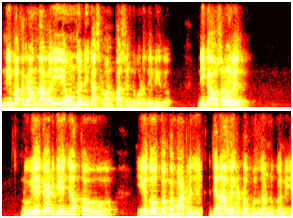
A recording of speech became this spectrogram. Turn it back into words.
నీ మత గ్రంథాల్లో ఏముందో నీకు అసలు వన్ పర్సెంట్ కూడా తెలియదు నీకు అవసరం లేదు. నువ్వు ఏ కాడికి ఏం చేస్తావు? ఏదో దొంగ మాటలు చెప్పి జనాల దగ్గర డబ్బులు దండుకొని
